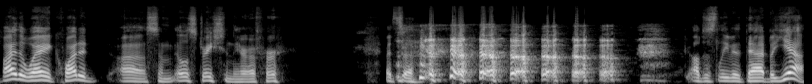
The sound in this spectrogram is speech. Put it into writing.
by the way, quite a uh, some illustration there of her. That's a. I'll just leave it at that. But yeah,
